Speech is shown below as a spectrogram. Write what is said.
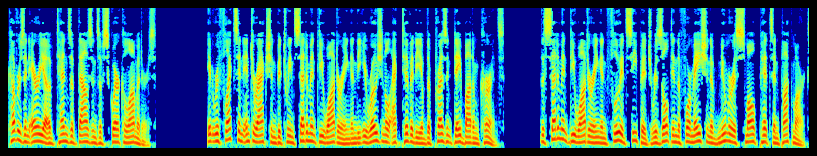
covers an area of tens of thousands of square kilometers. It reflects an interaction between sediment dewatering and the erosional activity of the present-day bottom currents. The sediment dewatering and fluid seepage result in the formation of numerous small pits and pockmarks.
